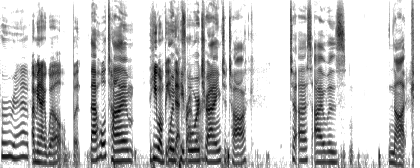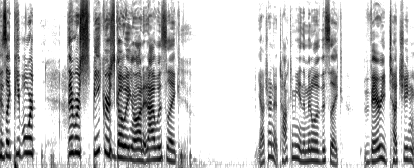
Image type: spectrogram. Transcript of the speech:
forever." I mean, I will, but that whole time he won't be in when people were trying to talk to us. I was not because like people were there were speakers going on, and I was like, Yeah. y'all trying to talk to me in the middle of this like very touching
